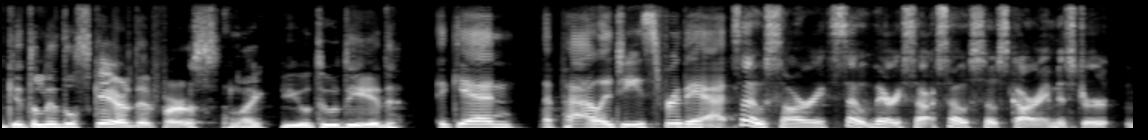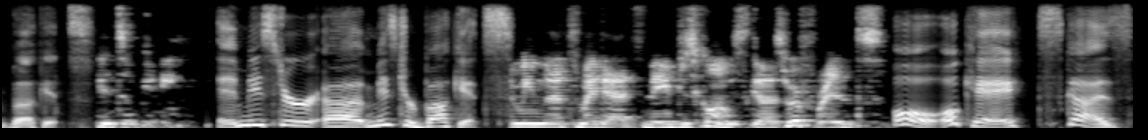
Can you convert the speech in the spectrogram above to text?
get a little scared at first, like you two did. Again, apologies for that. So sorry. So very sorry. So so sorry, Mr. Buckets. It's okay. Uh, Mr. Uh, Mr. Buckets. I mean, that's my dad's name. Just call me Scuzz. We're friends. Oh, okay. Scuzz,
